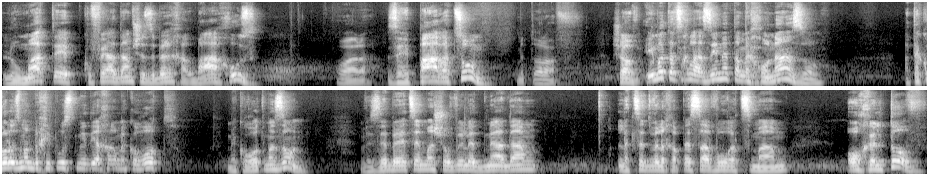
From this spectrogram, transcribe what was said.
לעומת uh, קופי אדם שזה בערך 4%. וואלה. זה פער עצום. מטורף. עכשיו, אם אתה צריך להזין את המכונה הזו, אתה כל הזמן בחיפוש תמידי אחר מקורות, מקורות מזון. וזה בעצם מה שהוביל את בני אדם לצאת ולחפש עבור עצמם אוכל טוב.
